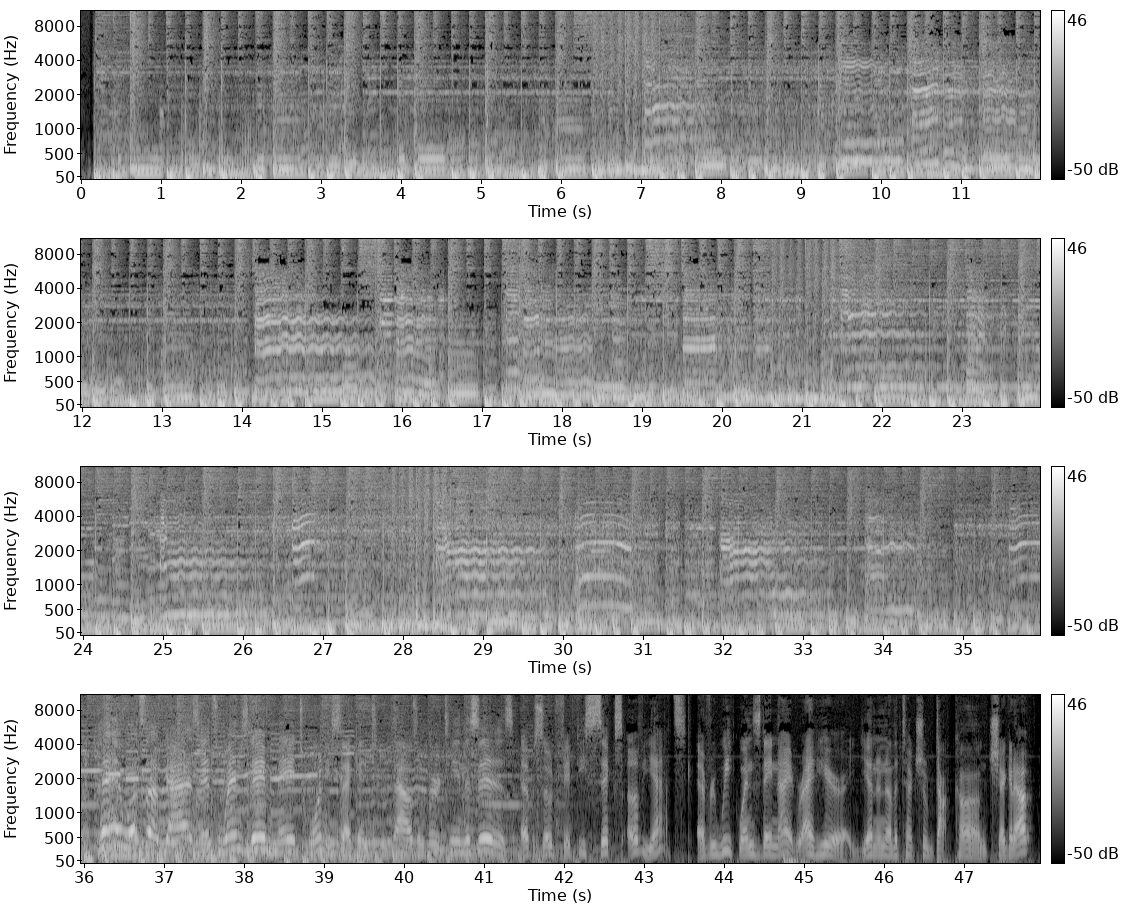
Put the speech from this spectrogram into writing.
22nd, 2013. This is episode 56 of Yats. Every week, Wednesday night, right here at yetanothertechshow.com. Check it out.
